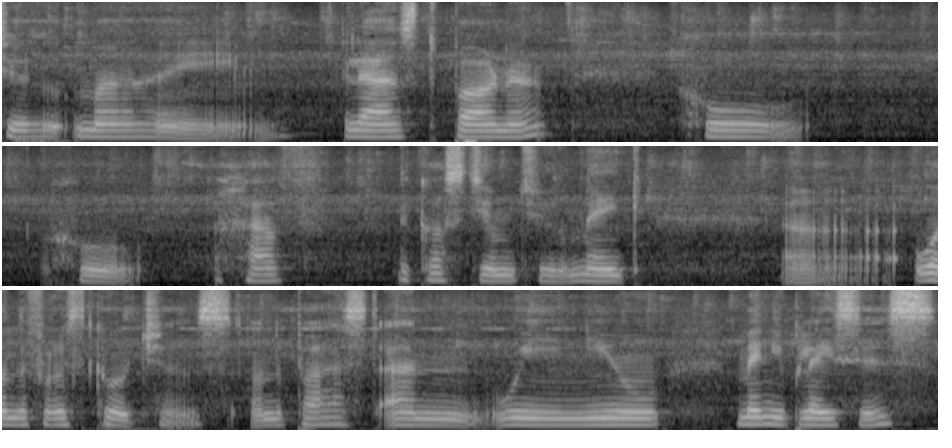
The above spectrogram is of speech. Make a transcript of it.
to my last partner, who who have the costume to make uh, wonderful excursions on the past, and we knew many places.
